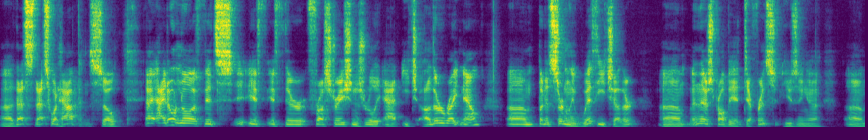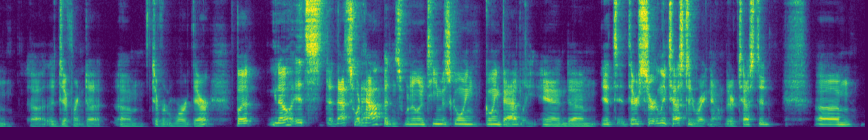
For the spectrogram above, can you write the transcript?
uh, that's that's what happens. So I, I, don't know if it's if if their frustration is really at each other right now, um, but it's certainly with each other. Um, and there's probably a difference using a um, uh, a different uh, um, different word there. But you know, it's that's what happens when a team is going going badly, and um, it's they're certainly tested right now. They're tested um,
